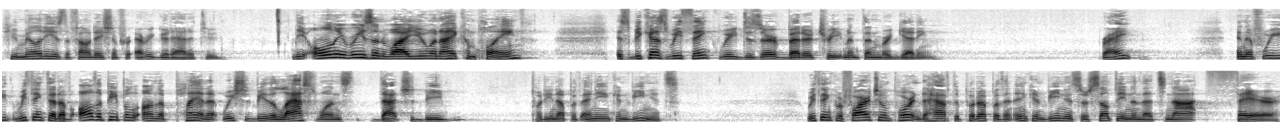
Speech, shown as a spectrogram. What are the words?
Humility is the foundation for every good attitude. The only reason why you and I complain is because we think we deserve better treatment than we're getting. Right? And if we, we think that of all the people on the planet, we should be the last ones that should be putting up with any inconvenience. We think we're far too important to have to put up with an inconvenience or something and that's not fair.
